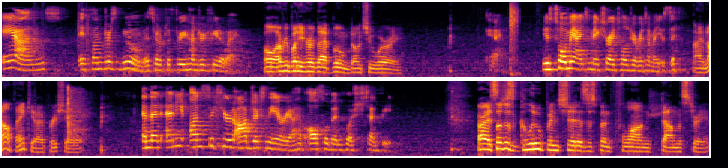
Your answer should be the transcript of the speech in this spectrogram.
And a thunderous boom is heard up to 300 feet away. Oh, everybody heard that boom. Don't you worry. Okay. You just told me I had to make sure I told you every time I used it. I know. Thank you. I appreciate it. And then any unsecured objects in the area have also been pushed 10 feet. All right, so just gloop and shit has just been flung down the street.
